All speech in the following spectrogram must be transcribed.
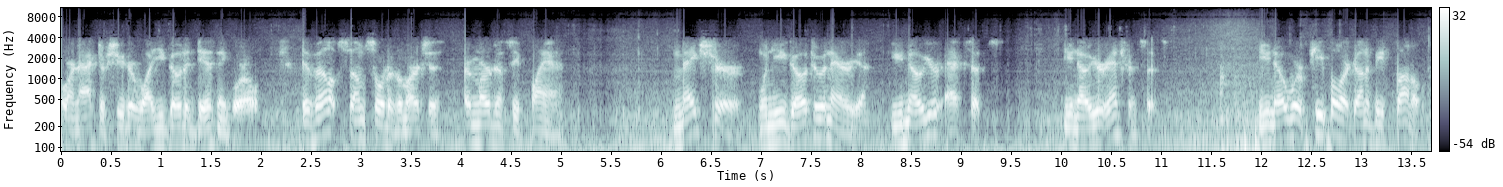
or an active shooter while you go to Disney World. Develop some sort of emergency plan. Make sure when you go to an area, you know your exits, you know your entrances. You know where people are going to be funneled.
